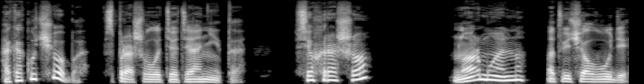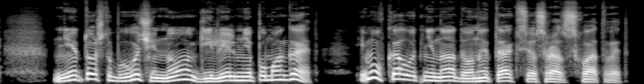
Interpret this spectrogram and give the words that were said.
А как учеба?» — спрашивала тетя Анита. «Все хорошо?» «Нормально», — отвечал Вуди. «Не то чтобы очень, но Гилель мне помогает. Ему вкалывать не надо, он и так все сразу схватывает».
